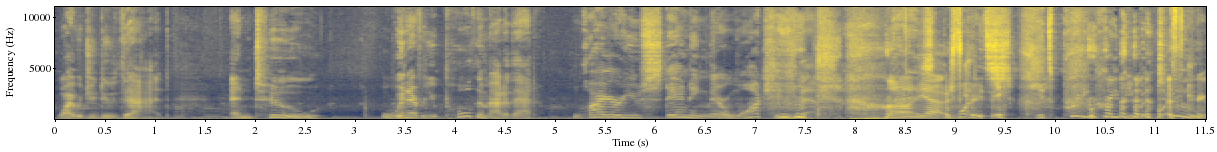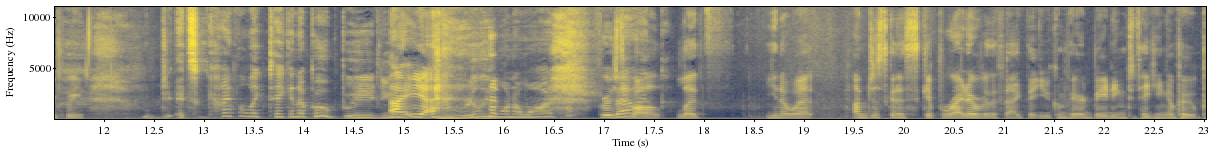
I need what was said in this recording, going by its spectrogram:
Why would you do that? And two, whenever you pull them out of that, why are you standing there watching them? Is- yeah, it what- creepy. It's, it's pretty creepy, but it two, creepy. it's kind of like taking a poop. Do you, Uh, yeah. do you really want to watch? First that? of all, let's. You know what? I'm just gonna skip right over the fact that you compared baiting to taking a poop.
